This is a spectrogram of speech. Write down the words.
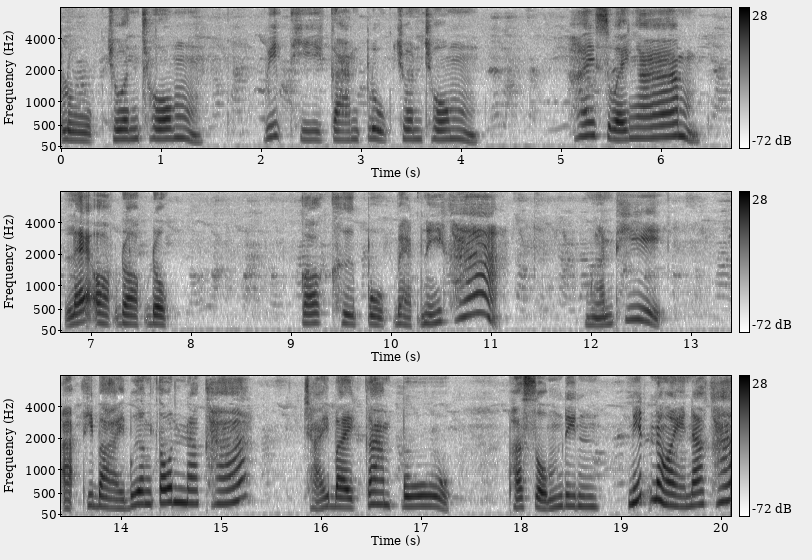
ปลูกชวนชม วิธีการปลูกชวนชม ให้สวยงามและออกดอกดก ก็คือปลูกแบบนี้ค่ะ เหมือนที่อธิบายเบื้องต้นนะคะ ใช้ใบก้ามปู ผสมดินนิดหน่อยนะคะ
